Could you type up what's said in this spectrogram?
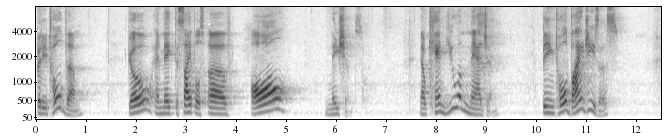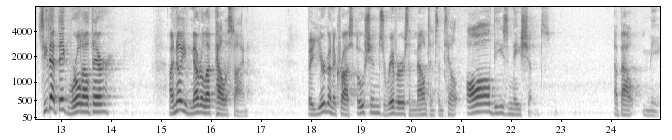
But he told them, Go and make disciples of all nations. Now, can you imagine being told by Jesus, See that big world out there? I know you've never left Palestine, but you're going to cross oceans, rivers, and mountains and tell all these nations about me.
